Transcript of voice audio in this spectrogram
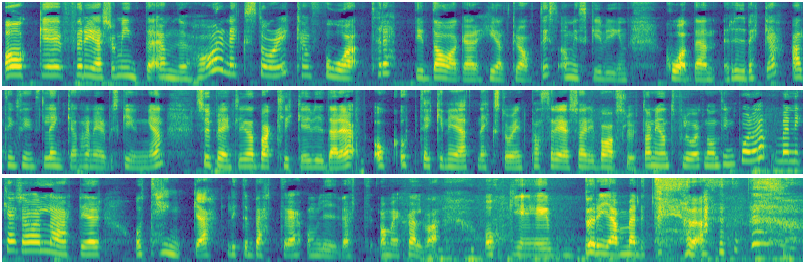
Och eh, för er som inte ännu har Nextory kan få 30 dagar helt gratis om ni skriver in koden RIBECKA. Allting finns länkat här nere i beskrivningen. Superenkelt att bara klicka vidare. Och upptäcker ni att Nextory inte passar er så är det bara avsluta. Ni har inte förlorat någonting på det. Men ni kanske har lärt er att tänka lite bättre om livet, om er själva. Och eh, börja meditera.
